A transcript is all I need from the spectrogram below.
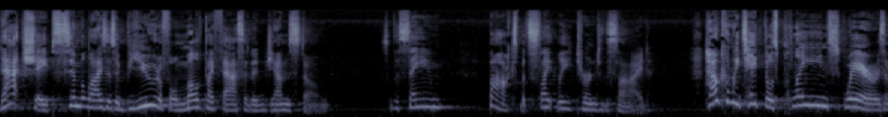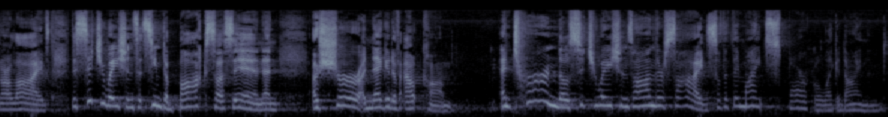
That shape symbolizes a beautiful, multifaceted gemstone. So the same box, but slightly turned to the side. How can we take those plain squares in our lives, the situations that seem to box us in and assure a negative outcome, and turn those situations on their side so that they might sparkle like a diamond.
